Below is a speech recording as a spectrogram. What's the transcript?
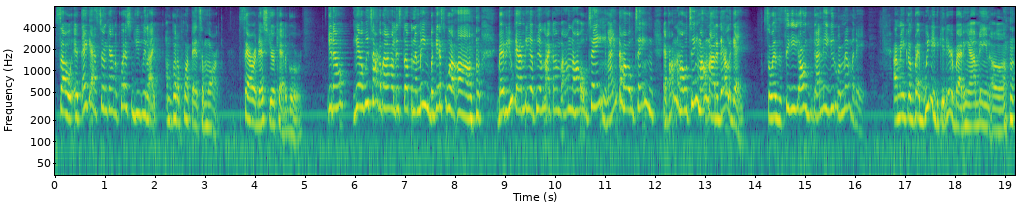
So if they got certain kind of questions, you be like, I'm gonna point that to Mark. Sarah, that's your category. You know, yeah, we talk about all this stuff in the meeting, but guess what? Um, baby, you got me up here like I'm, I'm the whole team. I ain't the whole team. If I'm the whole team, I don't know how to delegate. So as a CEO, I need you to remember that. I mean, because, baby, we need to get everybody here. I mean, uh,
